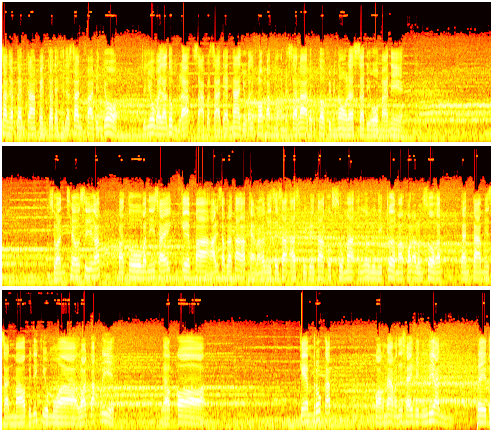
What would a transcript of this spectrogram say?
สันครับแดนกลางเป็นจอร์แดนเฮเดอร์สัน ฟาบินโย จูโยไวนาดุมและ3ประสาแดนหน้าอยู่กันครบครับโมฮัมเหม็ดซาร่าโรเบโตฟิมิโนและซาดิโอมาเน่ส่วนเชลซีครับประตูวันนี้ใช้เกปาอาริซาบราก้าครับแผงหลังก็มีเซซ่าอัสปิเกตาคุกซูมาอันโนลูนิเกอร์มาคอสอลอนโซครับแดนกลางเมสันเมาส์บิลลี่กิลมัวรอดบัคลีย์แล้วก็เกมรุกครับกองหน้าวันนี้ใช้วินเลียนเปโด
